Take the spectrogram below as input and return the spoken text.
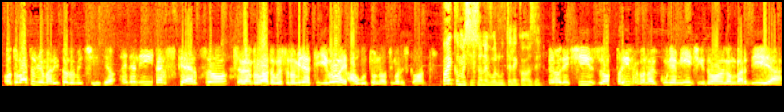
ho trovato il mio marito a domicilio e da lì per scherzo abbiamo provato questo nominativo e ha avuto un ottimo riscontro. Poi come si sono evolute le cose? Abbiamo deciso prima con alcuni amici che trovano in Lombardia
